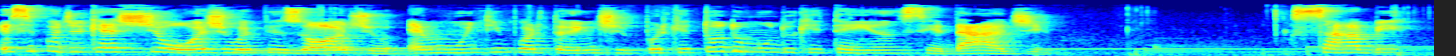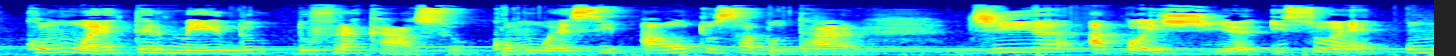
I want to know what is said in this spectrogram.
Esse podcast hoje, o episódio, é muito importante porque todo mundo que tem ansiedade sabe como é ter medo do fracasso, como é se auto-sabotar dia após dia. Isso é um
